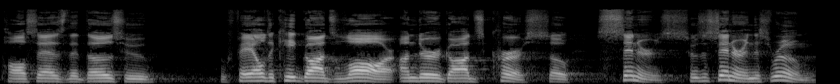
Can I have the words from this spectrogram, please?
Paul says that those who, who fail to keep God's law are under God's curse. So, sinners. Who's a sinner in this room?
